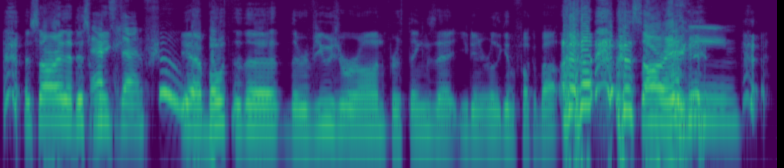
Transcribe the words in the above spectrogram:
Sorry that this That's week. done. Phew. Yeah, both of the the reviews you were on for things that you didn't really give a fuck about. Sorry. I mean,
